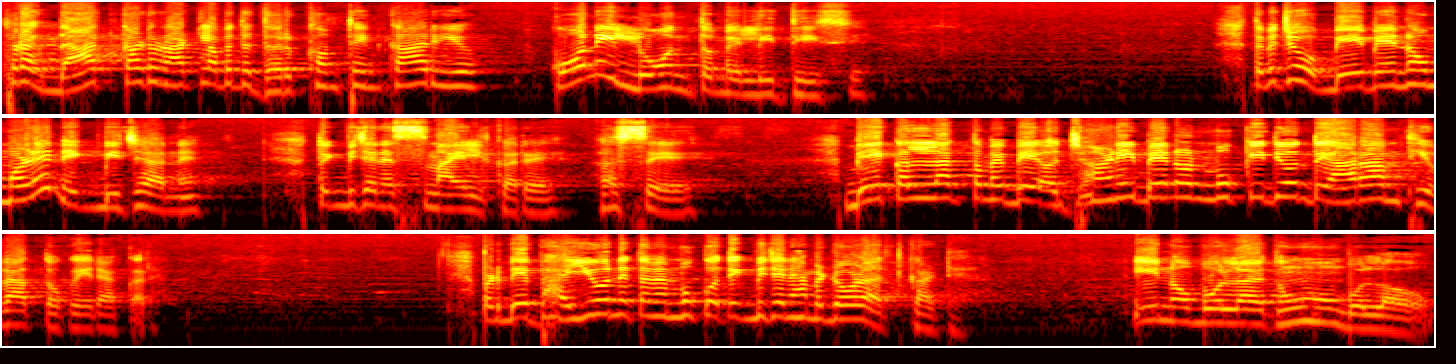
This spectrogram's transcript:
થોડાક દાંત કાઢો આટલા બધા ધરખમ થઈને કાર્યો. કોની લોન તમે લીધી છે? તમે જો બે બહેનો મળે ને એકબીજાને, તો એકબીજાને સ્માઇલ કરે, હસે. બે કલાક તમે બે અજાણી બહેનો મૂકી દો ને તો આરામથી વાતો કર્યા કરે. પણ બે ભાઈઓને તમે મૂકો તો એકબીજાને સામે ડોળા જ કાઢે. એ નો બોલાવે તો હું હું બોલાવું?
